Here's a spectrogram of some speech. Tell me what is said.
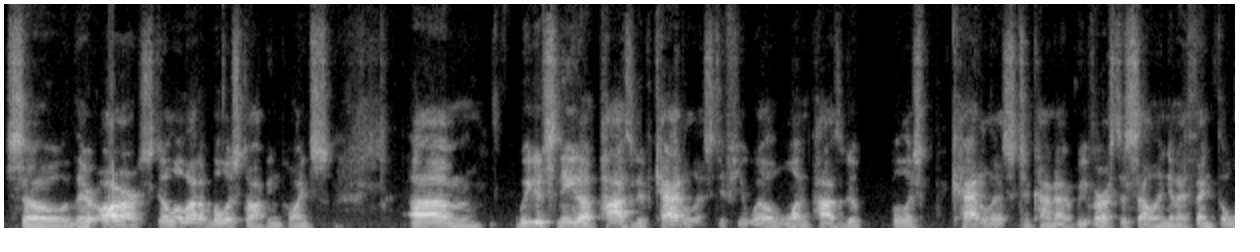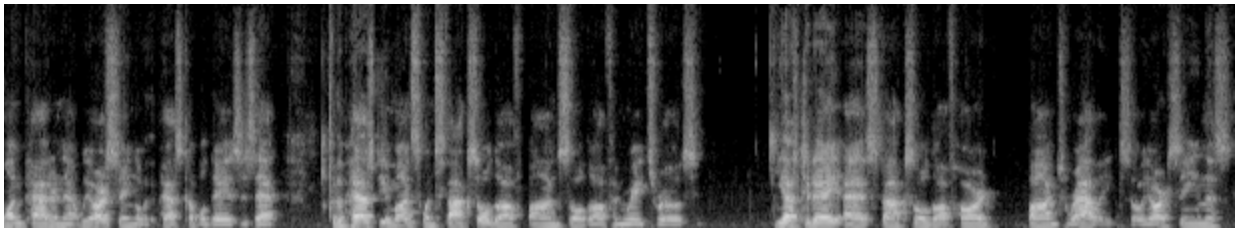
So there are still a lot of bullish talking points. Um, we just need a positive catalyst, if you will, one positive bullish catalyst to kind of reverse the selling. And I think the one pattern that we are seeing over the past couple days is that for the past few months, when stocks sold off, bonds sold off, and rates rose, yesterday as stocks sold off hard, bonds rallied. So we are seeing this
